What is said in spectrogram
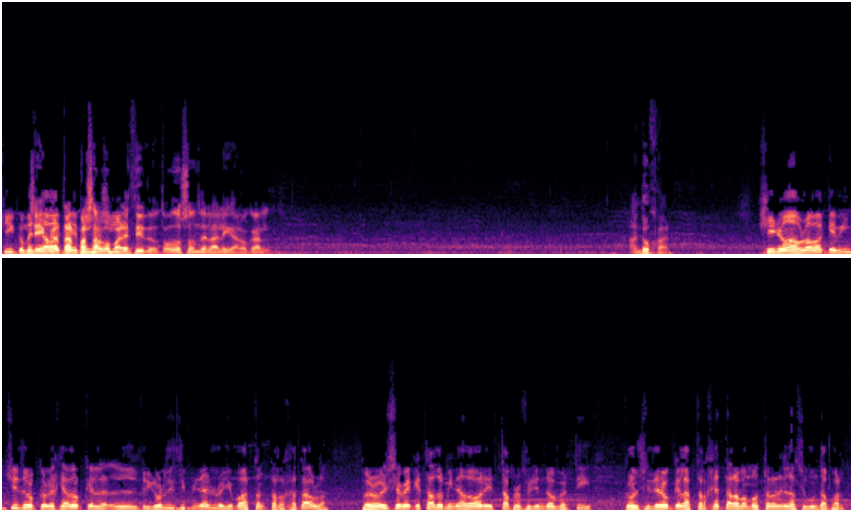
Sí, Sí, en Qatar que pasa algo parecido. Todos son de la liga local. Andújar. Sí, no, hablaba que Vinci de los colegiados que el, el rigor disciplinario lo lleva bastante a rajatabla. Pero hoy se ve que está dominador y está prefiriendo advertir. Considero que las tarjetas las va a mostrar en la segunda parte.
